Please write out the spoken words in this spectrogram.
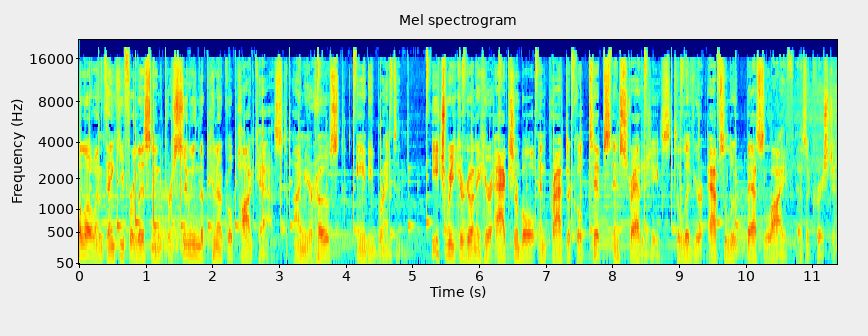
Hello, and thank you for listening to Pursuing the Pinnacle podcast. I'm your host, Andy Brenton. Each week, you're going to hear actionable and practical tips and strategies to live your absolute best life as a Christian.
